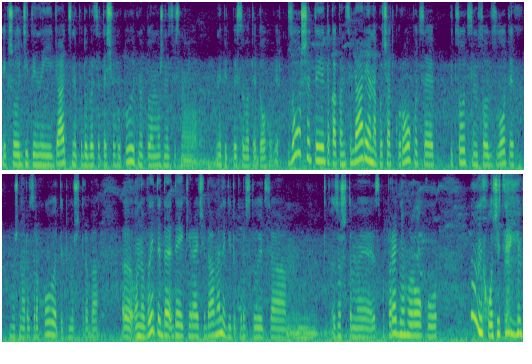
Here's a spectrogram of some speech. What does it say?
Якщо діти не їдять, не подобається те, що готують, ну то можна, звісно, не підписувати договір. Зошити, така канцелярія на початку року це 500-700 злотих можна розраховувати, тому що треба е, оновити де- деякі речі. Да? У мене діти користуються зошитами з попереднього року. Ну, не хочеться їм.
